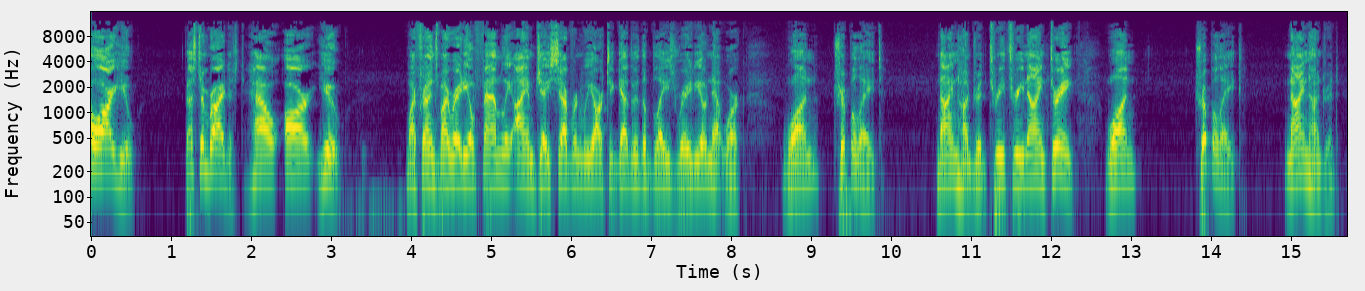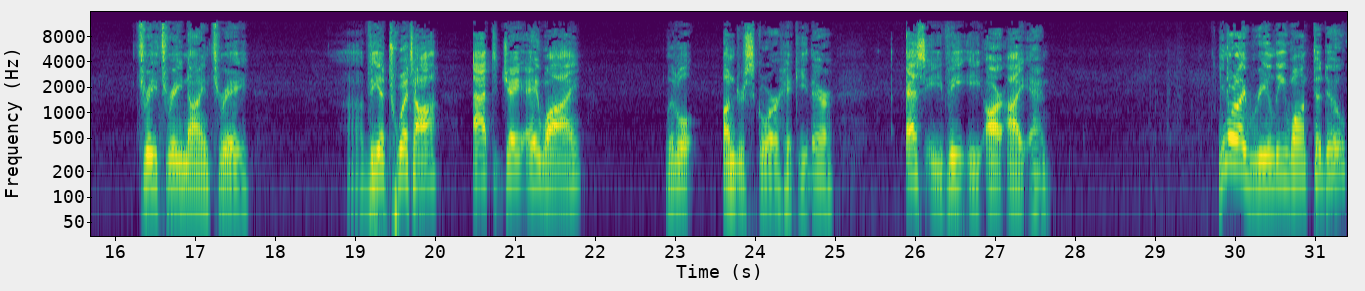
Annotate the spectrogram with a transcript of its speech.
How are you? Best and brightest, how are you? My friends, my radio family, I am Jay Severin. We are together, the Blaze Radio Network. 1 888 900 3393. 1 888 900 3393. Uh, Via Twitter at J A Y, little underscore hickey there, S E V E R I N. You know what I really want to do?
